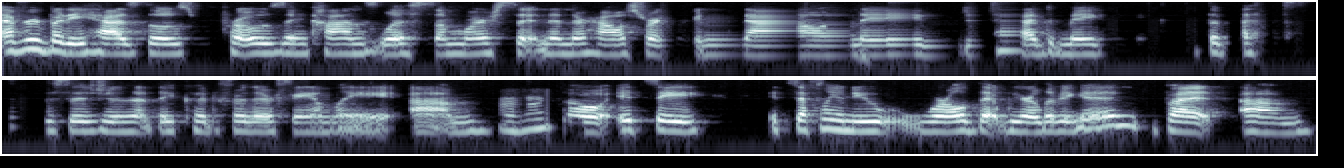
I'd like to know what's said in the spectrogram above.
everybody has those pros and cons lists somewhere sitting in their house right now, and they just had to make the best decision that they could for their family. Um, Mhm. So it's a, it's definitely a new world that we are living in but um,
